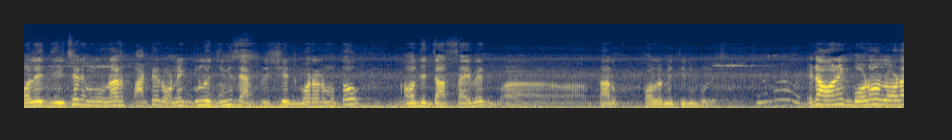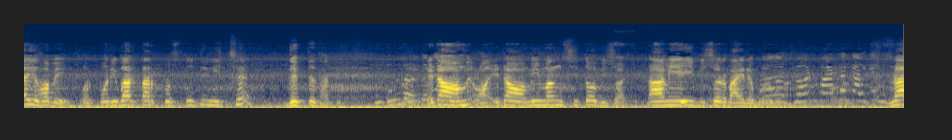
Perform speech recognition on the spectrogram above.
বলে দিয়েছেন এবং উনার পার্টের অনেকগুলো জিনিস অ্যাপ্রিসিয়েট করার মতো আমাদের জাজ সাহেবের তার কলমে তিনি বলেছেন। এটা অনেক বড় লড়াই হবে, ওর পরিবার তার প্রস্তুতি নিচ্ছে, দেখতে থাকুন এটা এটা অমীমাংসিত বিষয়, না, আমি এই বিষয়ের বাইরে বলব না। না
